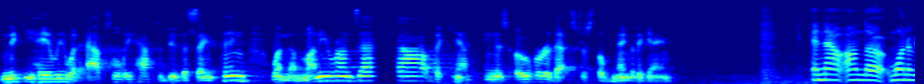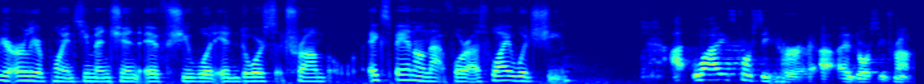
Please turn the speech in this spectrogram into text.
Nikki Haley would absolutely have to do the same thing. When the money runs out, the campaign is over. That's just the name of the game. And now, on the one of your earlier points, you mentioned if she would endorse Trump. Expand on that for us. Why would she? I, well, I foresee her uh, endorsing Trump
